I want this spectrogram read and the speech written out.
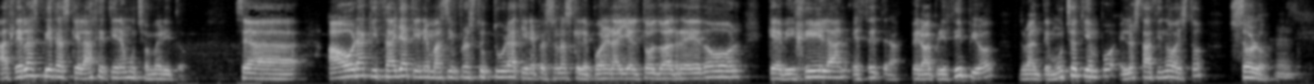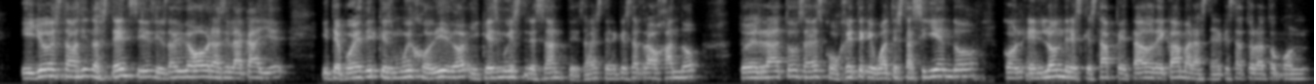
hacer las piezas que él hace tiene mucho mérito. O sea, Ahora quizá ya tiene más infraestructura, tiene personas que le ponen ahí el toldo alrededor, que vigilan, etcétera. Pero al principio, durante mucho tiempo, él lo estaba haciendo esto solo. Mm. Y yo estaba haciendo stencils y estaba haciendo obras en la calle y te puedo decir que es muy jodido y que es muy estresante, ¿sabes? Tener que estar trabajando todo el rato, ¿sabes? Con gente que igual te está siguiendo, con en Londres que está petado de cámaras, tener que estar todo el rato con... O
